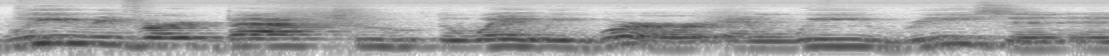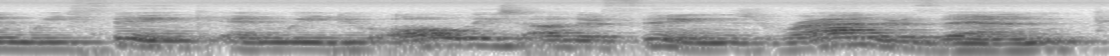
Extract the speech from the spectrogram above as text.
we revert back to the way we were and we reason and we think and we do all these other things rather than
